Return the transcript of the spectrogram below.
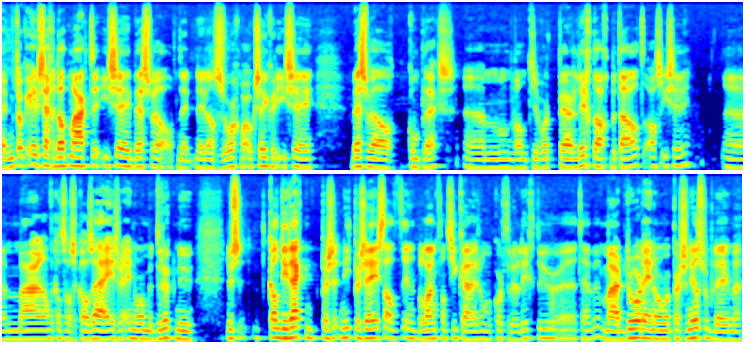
Ik moet ook eerlijk zeggen, dat maakt de IC best wel, of Ne- Nederlandse zorg, maar ook zeker de IC, best wel complex. Ehm, want je wordt per lichtdag betaald als IC. Ehm, maar aan de andere kant, zoals ik al zei, is er enorme druk nu. Dus het kan direct niet per se, is het altijd in het belang van het ziekenhuis om een kortere lichtduur eh, te hebben. Maar door de enorme personeelsproblemen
